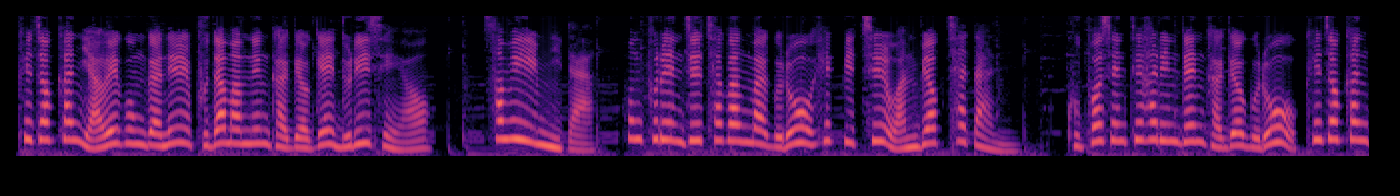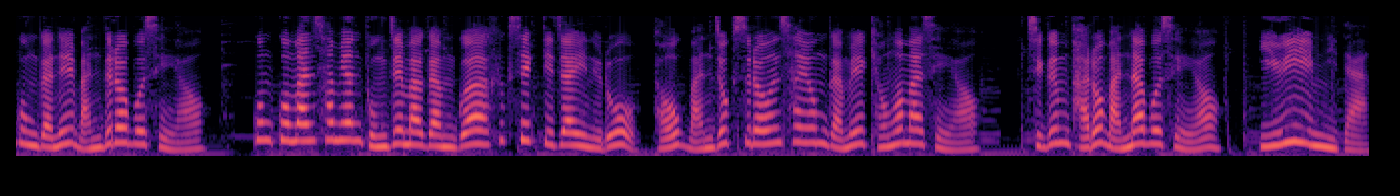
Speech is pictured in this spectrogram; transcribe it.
쾌적한 야외 공간을 부담 없는 가격에 누리세요. 3위입니다. 홈프렌즈 차광막으로 햇빛을 완벽 차단. 9% 할인된 가격으로 쾌적한 공간을 만들어 보세요. 꼼꼼한 사면 봉제 마감과 흑색 디자인으로 더욱 만족스러운 사용감을 경험하세요. 지금 바로 만나보세요. 2위입니다.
